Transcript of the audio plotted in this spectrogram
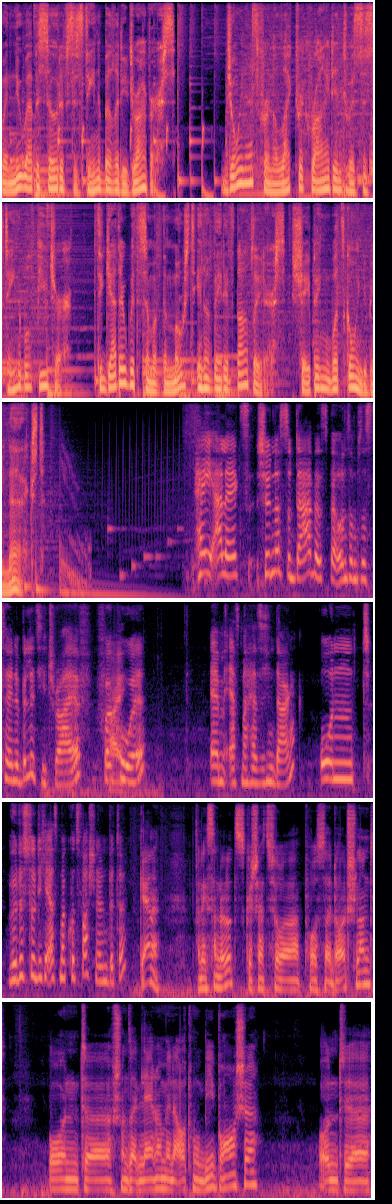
To a new episode of Sustainability Drivers. Join us for an electric ride into a sustainable future, together with some of the most innovative thought leaders shaping what's going to be next. Hey Alex, schön, dass du da bist bei unserem Sustainability Drive. Voll Hi. cool. Ähm, erstmal herzlichen Dank. Und würdest du dich erstmal kurz vorstellen, bitte? Gerne. Alexander Lutz, Geschäftsführer Poster Deutschland und äh, schon seit längerem in der Automobilbranche und äh,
